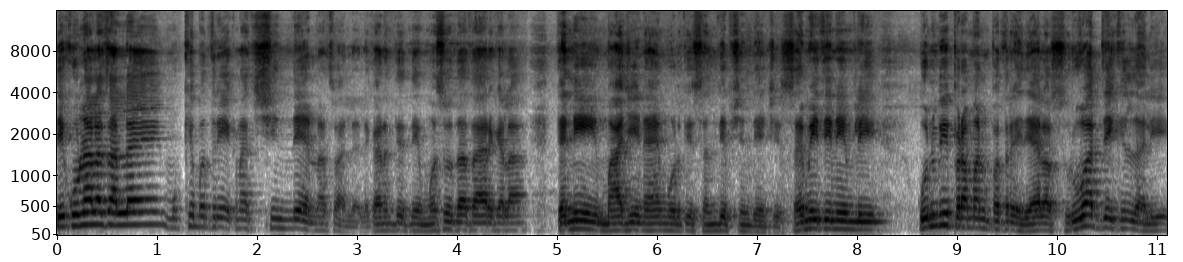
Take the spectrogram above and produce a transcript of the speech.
ते कुणाला चाललं आहे मुख्यमंत्री एकनाथ शिंदे यांना चाललेलं आहे. कारण ते ते मसुदा तयार केला. त्यांनी माजी न्यायमूर्ती संदीप शिंदे यांची समिती नेमली. कुणबी प्रमाणपत्र द्यायला सुरुवात देखील झाली.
